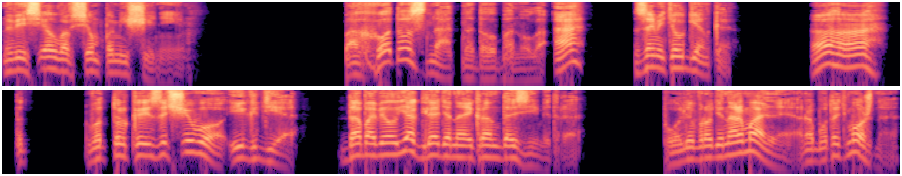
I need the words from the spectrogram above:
висел во всем помещении. — Походу, знатно долбануло, а? — заметил Генка. — Ага. Вот только из-за чего и где? — добавил я, глядя на экран дозиметра. Поле вроде нормальное, работать можно.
